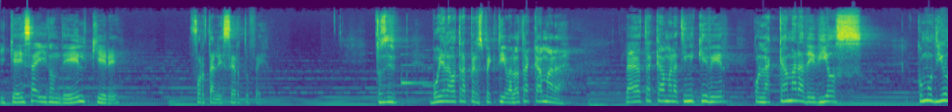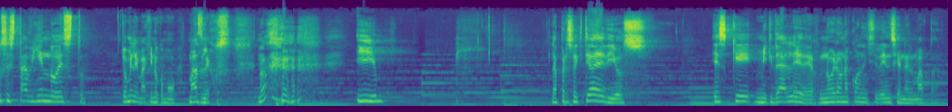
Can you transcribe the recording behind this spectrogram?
y que es ahí donde Él quiere fortalecer tu fe. Entonces voy a la otra perspectiva, a la otra cámara. La otra cámara tiene que ver con la cámara de Dios, cómo Dios está viendo esto. Yo me lo imagino como más lejos, ¿no? y la perspectiva de Dios es que Migdal Eder no era una coincidencia en el mapa.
